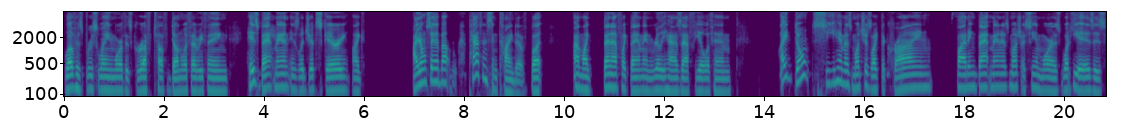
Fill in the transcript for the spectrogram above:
Love his Bruce Wayne more with his gruff, tough, done with everything. His Batman is legit scary. Like, I don't say that about Pattinson, kind of, but I'm like Ben Affleck Batman really has that feel with him. I don't see him as much as like the crime fighting Batman as much. I see him more as what he is is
